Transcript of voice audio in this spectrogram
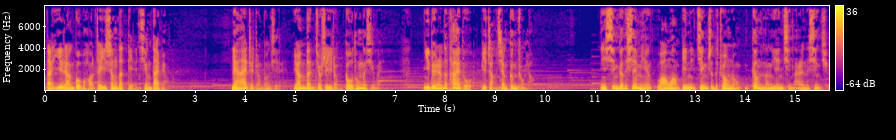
但依然过不好这一生的典型代表。恋爱这种东西，原本就是一种沟通的行为，你对人的态度比长相更重要。你性格的鲜明，往往比你精致的妆容更能引起男人的兴趣。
